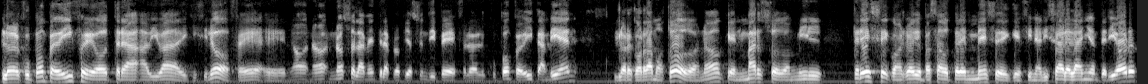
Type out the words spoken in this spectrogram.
lo del cupón PDI fue otra avivada de Kisilov, ¿eh? ¿eh? no, no, no solamente la apropiación de IPF, lo del cupón PDI también, lo recordamos todos, ¿no? Que en marzo de 2013, cuando ya había pasado tres meses de que finalizara el año anterior,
